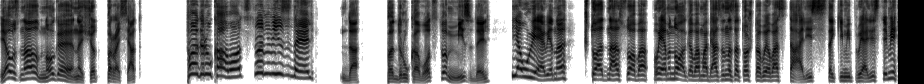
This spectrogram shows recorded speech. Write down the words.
Я узнал многое насчет поросят». «Под руководством мисс Дель». «Да, под руководством мисс Дель». «Я уверена, что одна особа премного вам обязана за то, что вы расстались с такими прелестями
